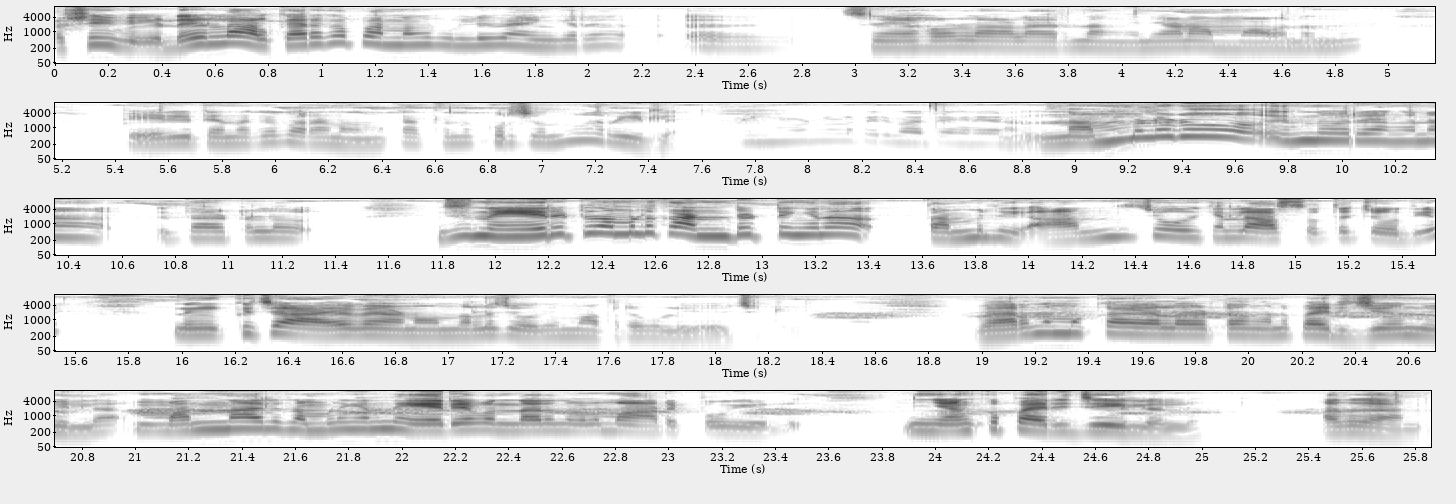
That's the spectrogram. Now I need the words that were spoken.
പക്ഷേ ഇവിടെയുള്ള ആൾക്കാരൊക്കെ പറഞ്ഞത് പുള്ളി ഭയങ്കര സ്നേഹമുള്ള ആളായിരുന്നു. അങ്ങനെയാണ് അമ്മാവനെന്ന് പേര് കിട്ടിയെന്നൊക്കെ പറയണം നമുക്ക് അതിനെക്കുറിച്ചൊന്നും അറിയില്ല. നമ്മളോട് ഇന്ന് വരെ അങ്ങനെ ഇതായിട്ടുള്ള ഇത് നേരിട്ട് നമ്മൾ കണ്ടിട്ടിങ്ങനെ തമ്മിൽ അന്ന് ചോദിക്കാൻ ലാസ്റ്റത്തെ ചോദ്യം നിങ്ങൾക്ക് ചായ വേണോ? എന്നുള്ള ചോദ്യം മാത്രമേ പുള്ളി ചോദിച്ചിട്ടുള്ളൂ. വേറെ നമുക്ക് അയാളായിട്ട് അങ്ങനെ പരിചയമൊന്നുമില്ല. വന്നാൽ നമ്മളിങ്ങനെ നേരെ വന്നാലും നമ്മൾ മാറിപ്പോവുകയുള്ളൂ ഞങ്ങൾക്ക് പരിചയമില്ലല്ലോ. അത് കാരണം.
